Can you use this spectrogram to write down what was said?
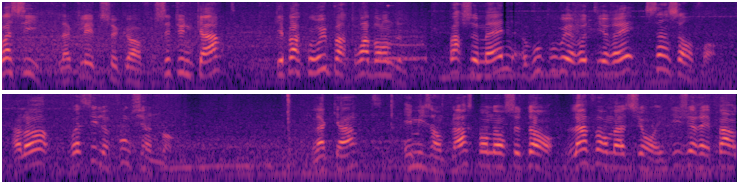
Voici la clé de ce coffre. C'est une carte qui est parcourue par trois bandes. Par semaine, vous pouvez retirer 500 francs. Alors, voici le fonctionnement. La carte est mise en place. Pendant ce temps, l'information est digérée par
